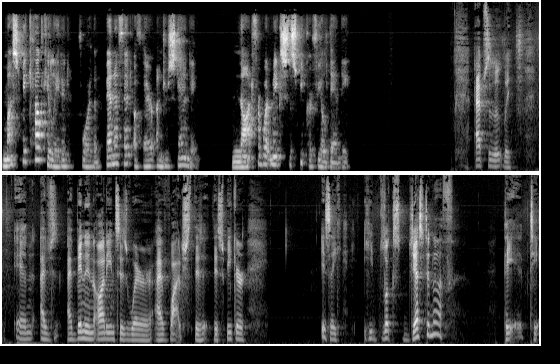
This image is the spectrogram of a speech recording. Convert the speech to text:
must be calculated for the benefit of their understanding, not for what makes the speaker feel dandy. Absolutely. And I've I've been in audiences where I've watched the the speaker is like he looks just enough to to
